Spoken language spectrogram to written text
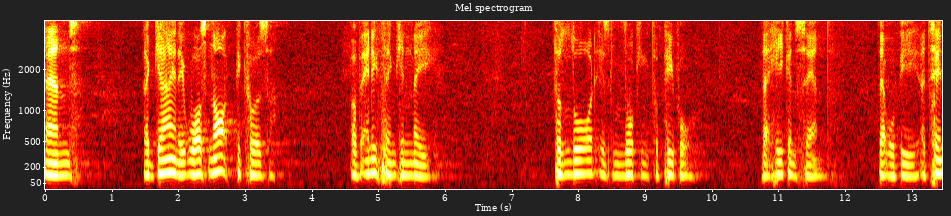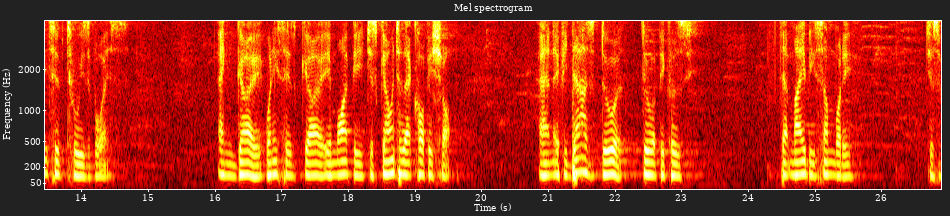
And again, it was not because of anything in me. The Lord is looking for people that he can send that will be attentive to his voice and go. When he says go, it might be just go into that coffee shop. And if he does do it, do it because that may be somebody just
